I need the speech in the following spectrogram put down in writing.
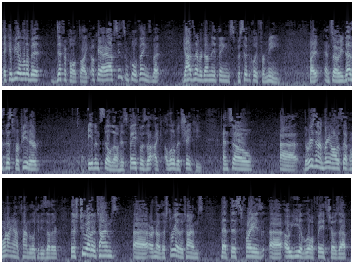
it can be a little bit difficult. Like, okay, I've seen some cool things, but God's never done anything specifically for me right? And so he does this for Peter. Even still, though, his faith was uh, like a little bit shaky. And so uh, the reason I'm bringing all this up, and we're not to have time to look at these other. There's two other times, uh, or no, there's three other times that this phrase uh, "O ye of little faith" shows up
